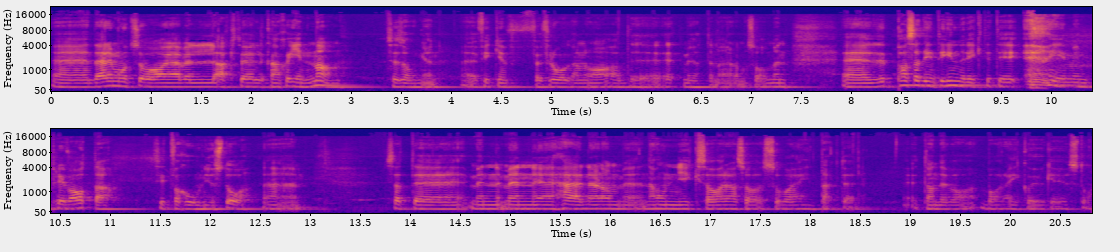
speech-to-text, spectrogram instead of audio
Eh, däremot så var jag väl aktuell kanske innan säsongen. Jag fick en förfrågan och hade ett möte med dem och så. Men eh, det passade inte in riktigt i, i min privata situation just då. Eh, Eh, så att, eh, men, men här när, de, när hon gick, Sara, så, så var jag inte aktuell. Utan det var bara IK UG just då.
